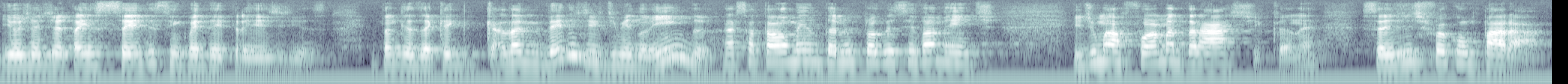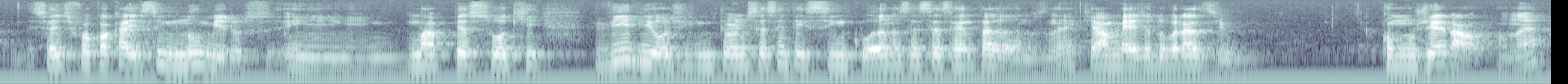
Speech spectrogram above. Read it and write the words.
e hoje a gente já está em 153 dias. Então quer dizer que cada vez de diminuindo, essa está aumentando progressivamente e de uma forma drástica, né? Se a gente for comparar, se a gente for colocar isso em números, em uma pessoa que vive hoje em torno de 65 anos a 60 anos, né? Que é a média do Brasil, como um geral, né?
